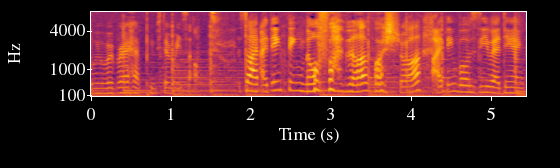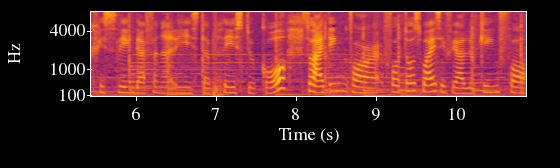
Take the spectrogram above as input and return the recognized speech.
we were very happy with the result. So I think think no further for sure. I think both Z Wedding and Chris Ling definitely is the place to go. So I think for photos wise, if you are looking for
